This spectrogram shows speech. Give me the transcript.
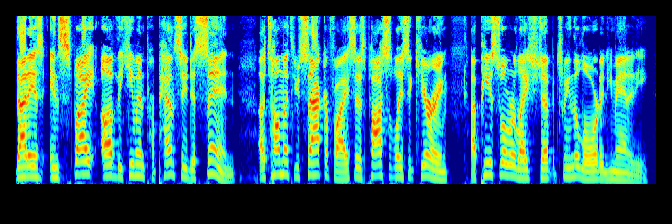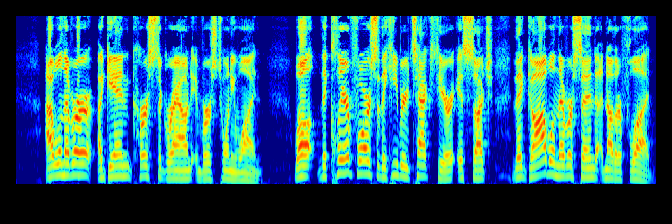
That is, in spite of the human propensity to sin, atonement through sacrifice is possibly securing a peaceful relationship between the Lord and humanity. I will never again curse the ground in verse 21. Well, the clear force of the Hebrew text here is such that God will never send another flood.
